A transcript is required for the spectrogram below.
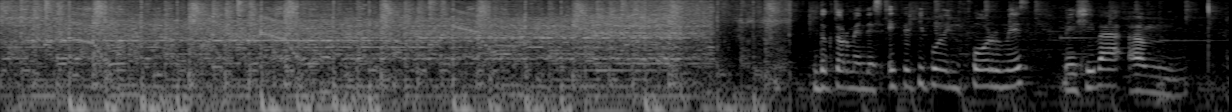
Doctor Méndez, este tipo de informes me lleva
